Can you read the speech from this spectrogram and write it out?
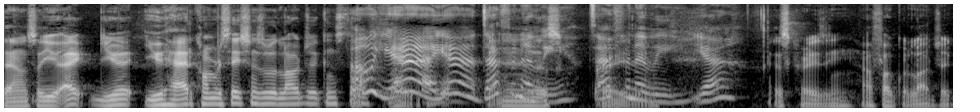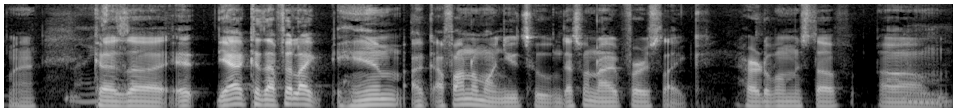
Damn. So you act- you you had conversations with Logic and stuff. oh yeah yeah definitely definitely yeah It's crazy. I fuck with Logic, man. Nice. Cause uh, it yeah, cause I feel like him. I, I found him on YouTube. That's when I first like heard of him and stuff. Um, Mm.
